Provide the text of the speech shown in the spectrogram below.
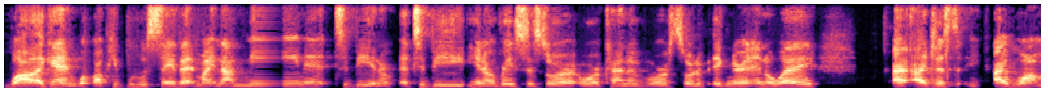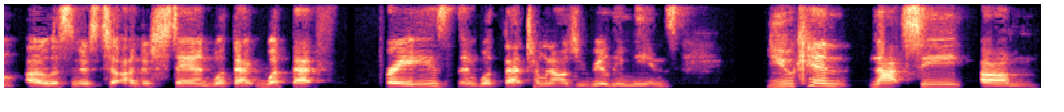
while again while people who say that might not mean it to be in a, to be you know racist or or kind of or sort of ignorant in a way I, I, just I want our listeners to understand what that what that phrase and what that terminology really means. You can not see. Um,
